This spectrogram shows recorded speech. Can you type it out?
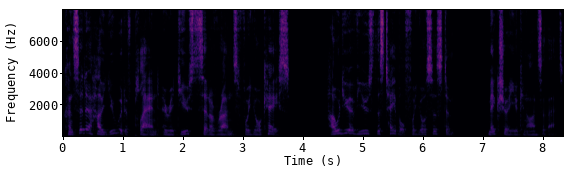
consider how you would have planned a reduced set of runs for your case. How would you have used this table for your system? Make sure you can answer that.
